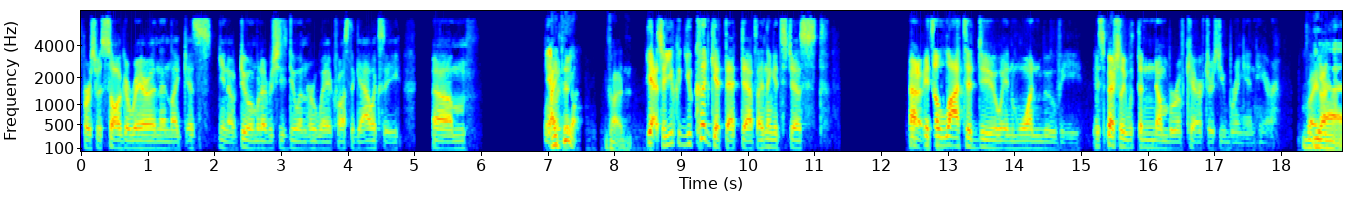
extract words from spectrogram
first with Saw Gerrera, and then like as you know, doing whatever she's doing her way across the galaxy. Um, you know, I think. Good. yeah, so you could you could get that depth. I think it's just I don't know, it's a lot to do in one movie, especially with the number of characters you bring in here. Right. yeah,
